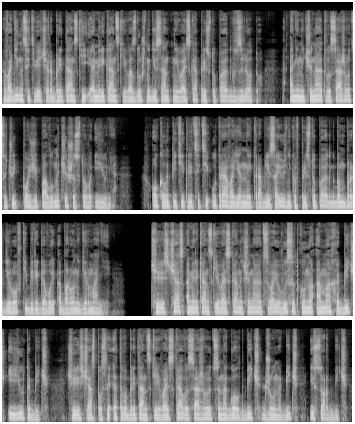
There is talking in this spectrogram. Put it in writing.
В 11 вечера британские и американские воздушно-десантные войска приступают к взлету. Они начинают высаживаться чуть позже полуночи 6 июня. Около 5.30 утра военные корабли союзников приступают к бомбардировке береговой обороны Германии. Через час американские войска начинают свою высадку на Омаха-Бич и Юта-Бич. Через час после этого британские войска высаживаются на Голд-Бич, Джуно-Бич и Сорд-Бич –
